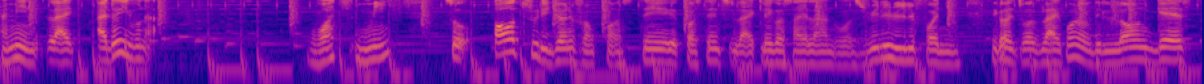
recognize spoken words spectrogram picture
I mean, like I don't even. What me? So all through the journey from Costain to like Lagos Island was really really funny because it was like one of the longest,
